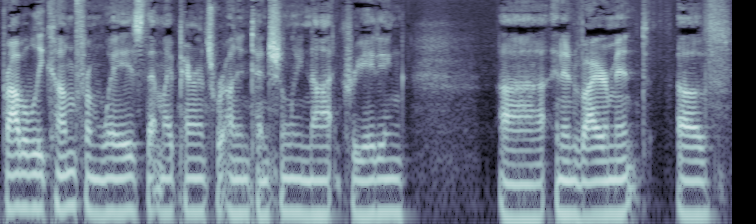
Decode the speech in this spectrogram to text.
probably come from ways that my parents were unintentionally not creating uh, an environment of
